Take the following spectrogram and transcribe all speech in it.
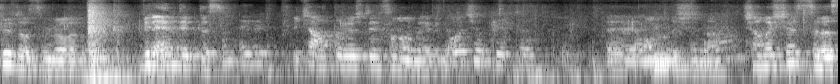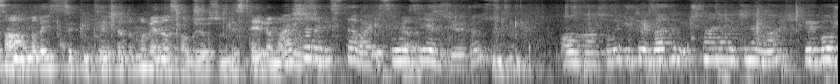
şu yüzden ısınmıyor olabilir. Bir en diptesin. Evet. İki altta ve üstte insan olmayabilir. O çok kötü. Ee, onun dışında çamaşır sırası almada hiç sıkıntı yaşadın mı ve nasıl alıyorsun? Listeyle mi alıyorsun? Aşağıda liste var. İsmimizi Evet. yazıyoruz. Hı hı. Ondan sonra gidiyoruz. Zaten 3 tane makine var ve boş.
